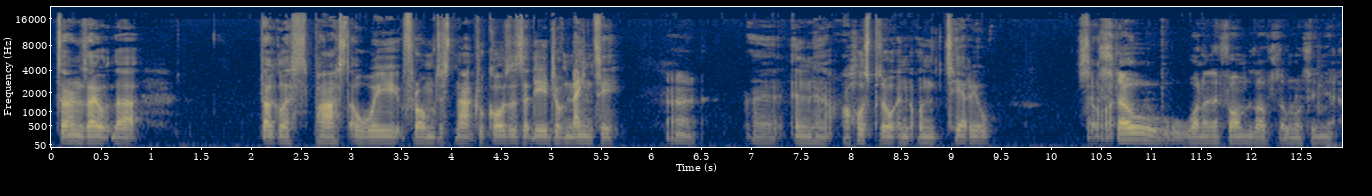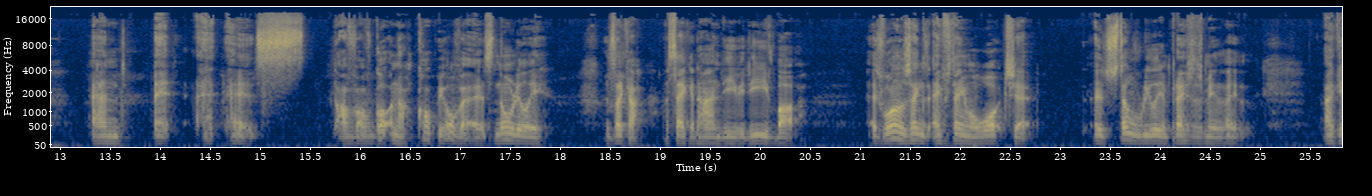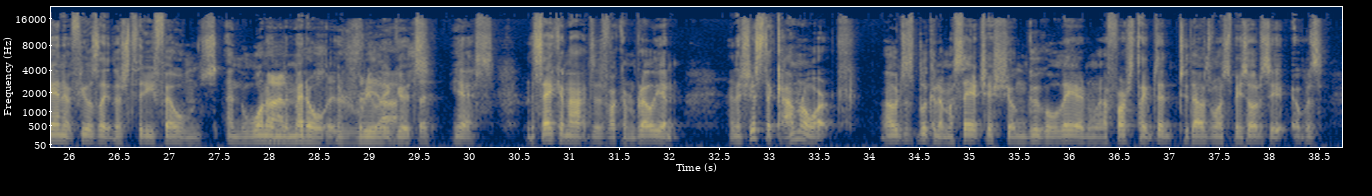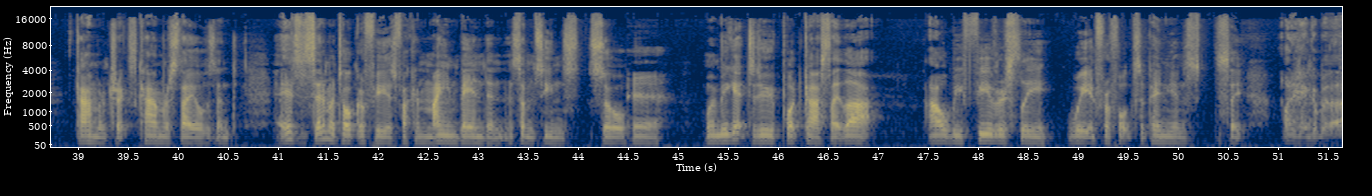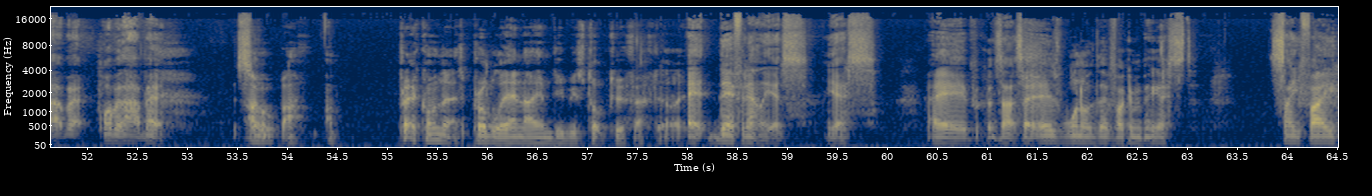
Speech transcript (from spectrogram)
turns out that Douglas passed away from just natural causes at the age of 90 Alright. uh, in a hospital in Ontario. So, It's still one of the films I've still not seen yet. and it, it's I've I've gotten a copy of it. It's not really it's like a, a second hand DVD, but it's one of those things. Every time I watch it, it still really impresses me. Like again, it feels like there's three films, and the one in the middle is really good. Yes, the second act is fucking brilliant, and it's just the camera work. I was just looking at my search history on Google there, and when I first typed in 2001: Space Odyssey, it was camera tricks, camera styles, and it is the cinematography is fucking mind bending in some scenes. So Yeah. when we get to do podcasts like that, I'll be feverishly waiting for folks' opinions to say, "What do you think about that bit? What about that bit?" So I'm, I'm pretty confident it's probably in IMDb's top 250. Like. it definitely is, yes, uh, because that's it. It is one of the fucking biggest sci-fi.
